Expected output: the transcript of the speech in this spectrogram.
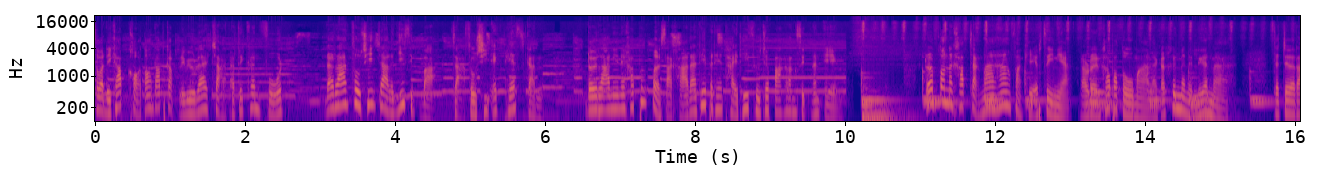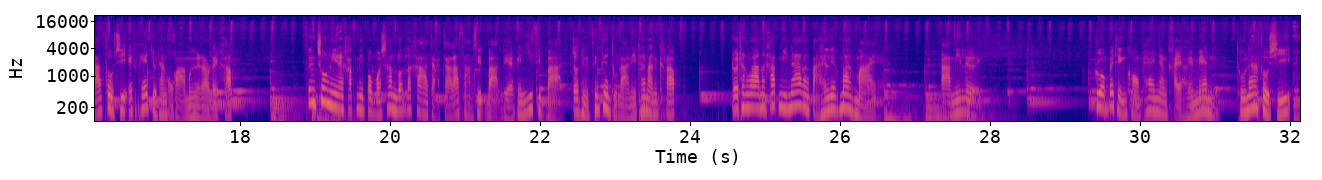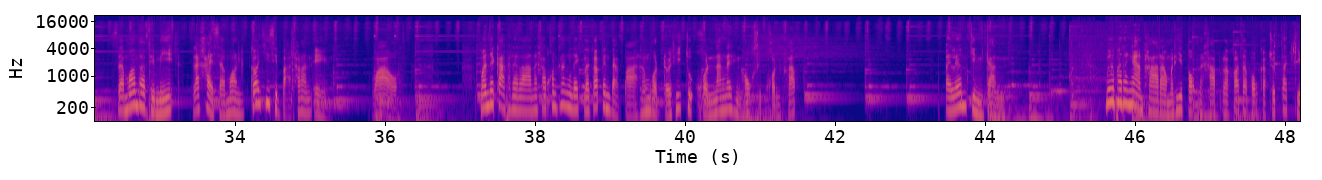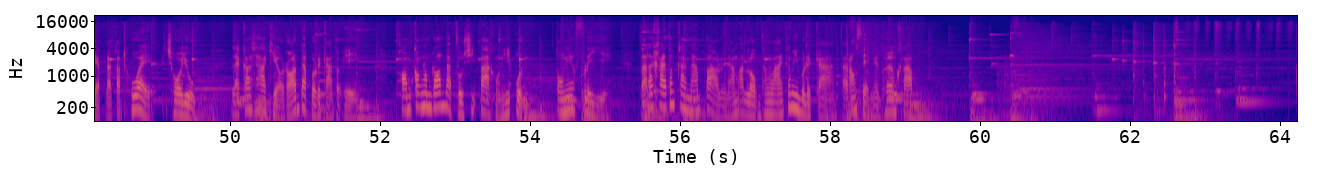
สวัสดีครับ ขอต้อนรับกับรีวิวแรกจาก Practical Food และร้านซูชิจานละ 20 บาท จากซูชิ Express กัน โดยร้านนี้นะครับเพิ่งเปิดสาขาได้ที่ประเทศไทยที่ฟิวเจอร์พาร์คลังสิตนั่นเอง เริ่มต้นนะครับจากหน้าห้างฝั่ง KFC เนี่ย เราเดินเข้าประตูมาแล้วก็ขึ้นบันไดเลื่อนมา จะเจอร้านซูชิ Express อยู่ทางขวามือเราเลยครับ ซึ่งช่วงนี้นะครับมีโปรโมชั่นลดราคาจากจานละ 30 บาทเหลือเพียง 20 บาท จนถึงสิ้นเดือนตุลานี้เท่านั้นครับ โดยทางร้านนะครับมีหน้าต่างๆให้เลือกมากมาย ตามนี้เลย รวมไปถึงของแพงอย่างไข่หอยเม่นทูน่าซูชิแซลมอนซาซิมิและไข่แซลมอนก็ 20 บาทเท่านั้นเอง ว้าวบรรยากาศภายในร้านนะครับค่อนข้างเล็กแล้วก็เป็นแบบบาร์ทั้งหมดโดยที่จุคนนั่งได้ถึง 60 คนครับ ไปเริ่มกินกัน เมื่อพนักงานพาเรามาที่โต๊ะนะครับเราก็จะพบกับชุดตะเกียบแล้วก็ถ้วยโชยุและก็ชาเขียวร้อนแบบบริการตัวเอง พร้อมกล้องน้ำร้อนแบบซูชิบาร์ของญี่ปุ่น ตรงนี้ฟรี แต่ถ้าใครต้องการน้ำเปล่าหรือน้ำอัดลมทางร้านก็มีบริการ แต่ต้องเสียเงินเพิ่มครับ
